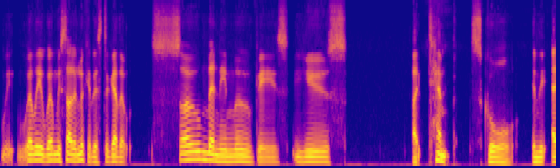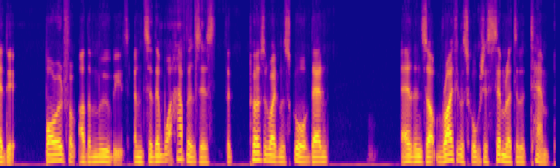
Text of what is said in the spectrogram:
we, when we when we started looking at this together. So many movies use like temp score in the edit, borrowed from other movies, and so then what happens is the person writing the score then ends up writing a score which is similar to the temp,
